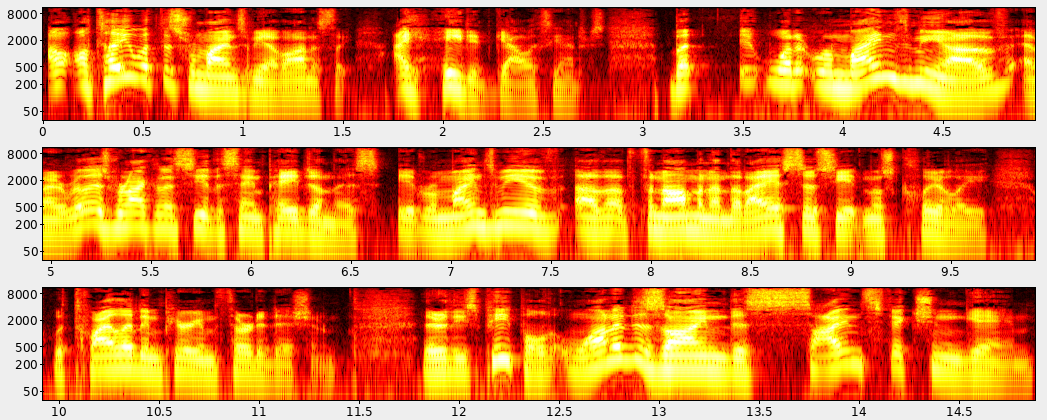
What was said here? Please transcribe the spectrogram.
I'll, I'll tell you what this reminds me of. Honestly, I hated Galaxy Hunters, but it, what it reminds me of, and I realize we're not going to see the same page on this. It reminds me of, of a phenomenon that I associate most clearly with Twilight Imperium Third Edition. There are these people that want to design this science fiction game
